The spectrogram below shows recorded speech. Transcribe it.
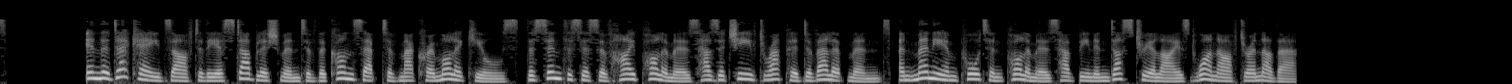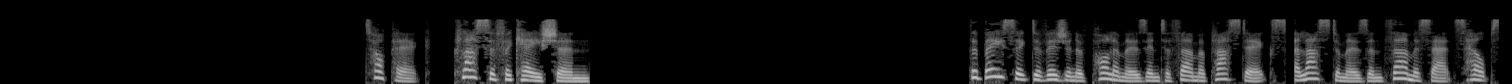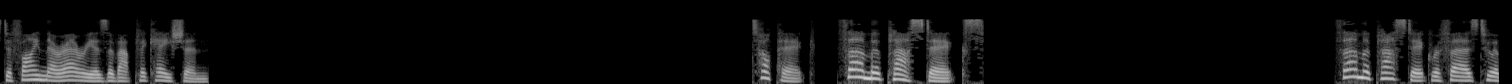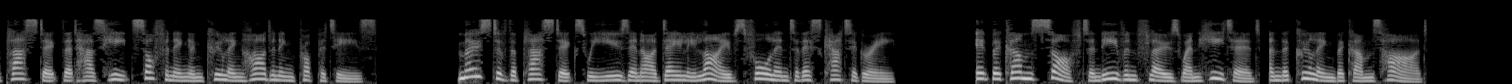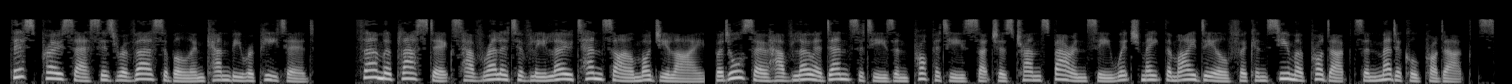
In the decades after the establishment of the concept of macromolecules, the synthesis of high polymers has achieved rapid development, and many important polymers have been industrialized one after another. Topic: Classification The basic division of polymers into thermoplastics, elastomers and thermosets helps define their areas of application. Topic: Thermoplastics. Thermoplastic refers to a plastic that has heat softening and cooling hardening properties. Most of the plastics we use in our daily lives fall into this category. It becomes soft and even flows when heated, and the cooling becomes hard. This process is reversible and can be repeated. Thermoplastics have relatively low tensile moduli, but also have lower densities and properties such as transparency which make them ideal for consumer products and medical products.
